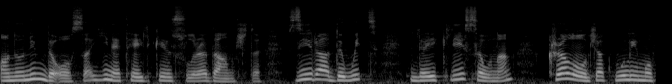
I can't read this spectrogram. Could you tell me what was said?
Anonim de olsa yine tehlikeli sulara dalmıştı. Zira de Witt laikliği savunan kral olacak William of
